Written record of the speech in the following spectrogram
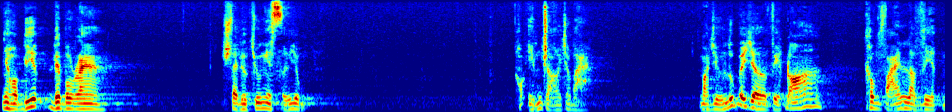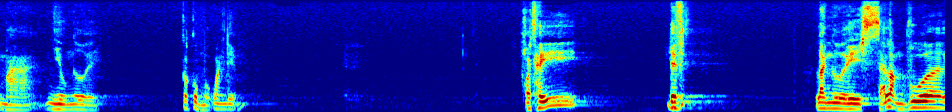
Nhưng họ biết Deborah sẽ được Chúa nghe sử dụng. Họ yểm trợ cho bà. Mặc dù lúc bây giờ việc đó không phải là việc mà nhiều người có cùng một quan điểm. Họ thấy David là người sẽ làm vua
